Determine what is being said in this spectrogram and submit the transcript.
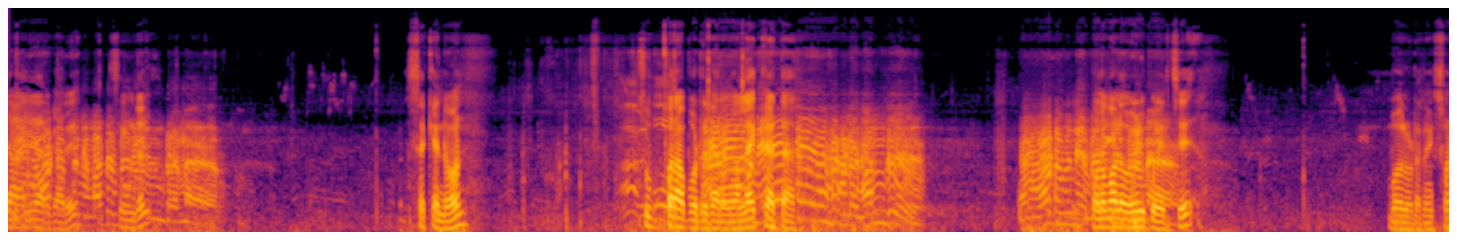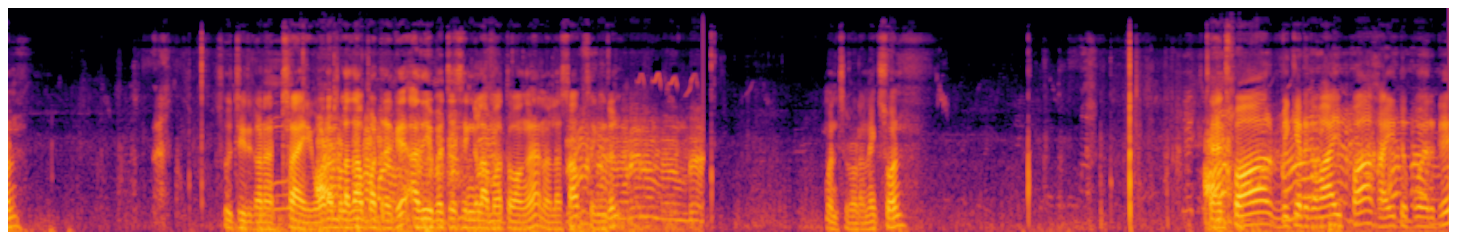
ஜாலியாக இருக்காரு. சிங்கிள் செகண்ட் ஒன் சூப்பராக போட்டிருக்காருங்க லெக் கேட்டார் போன பால் ஓடி போயிடுச்சு பாலோட நெக்ஸ்ட் ஒன் சுவிட்சிருக்கான ட்ரை உடம்புல தான் பட்டிருக்கு. அதிகபட்சம் சிங்கிளாக மாற்றுவாங்க நல்ல ஸ்டாப் சிங்கிள் மன்சூரோட நெக்ஸ்ட் ஒன் சான்ஸ் ஃபார் விக்கெட்டுக்கு வாய்ப்பா. ஹைட்டு போயிருக்கு.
